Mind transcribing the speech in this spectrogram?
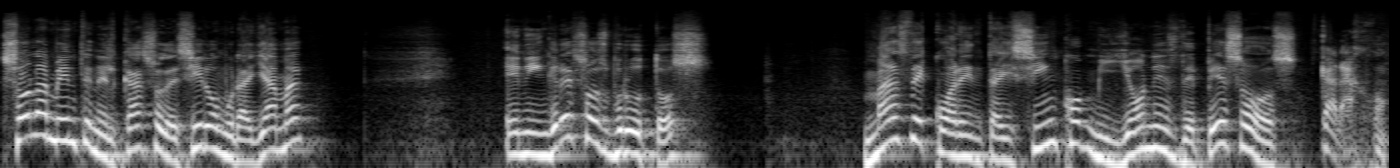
Solamente en el caso de Ciro Murayama, en ingresos brutos, más de 45 millones de pesos. Carajo.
